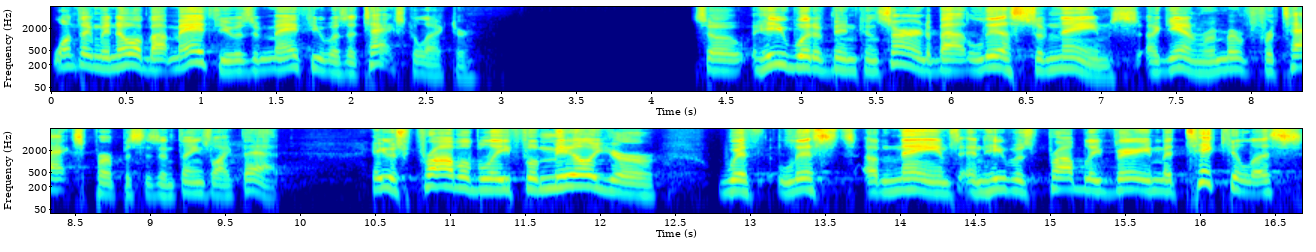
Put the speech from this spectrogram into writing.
One thing we know about Matthew is that Matthew was a tax collector. So he would have been concerned about lists of names. Again, remember for tax purposes and things like that. He was probably familiar with lists of names, and he was probably very meticulous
